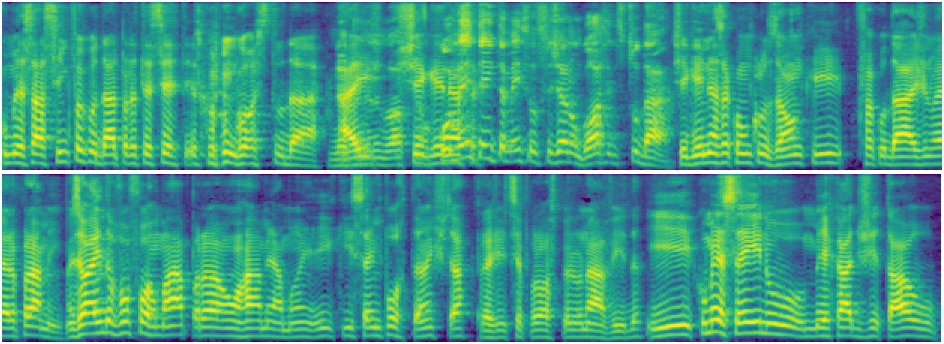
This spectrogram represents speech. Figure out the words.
começar cinco faculdades para ter certeza que eu não gosto de estudar. Não, aí não gosto, cheguei não. nessa, Comenta aí também se você já não gosta de estudar. cheguei nessa conclusão que faculdade não era para mim. Mas eu ainda vou formar para honrar minha mãe aí, que isso é importante, tá? Pra gente ser próspero na vida. E comecei no mercado digital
